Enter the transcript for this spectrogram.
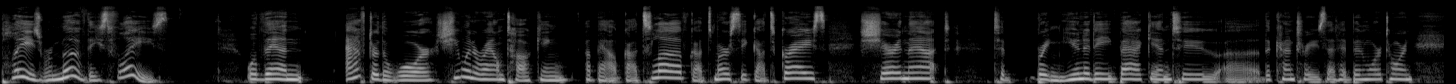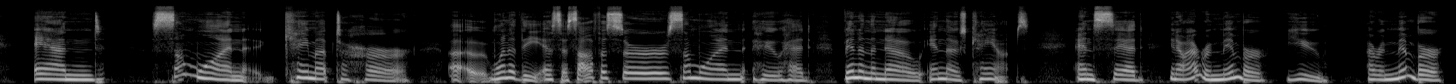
please remove these fleas. Well, then after the war, she went around talking about God's love, God's mercy, God's grace, sharing that to bring unity back into uh, the countries that had been war torn. And someone came up to her, uh, one of the SS officers, someone who had been in the know in those camps, and said, You know, I remember you. I remember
